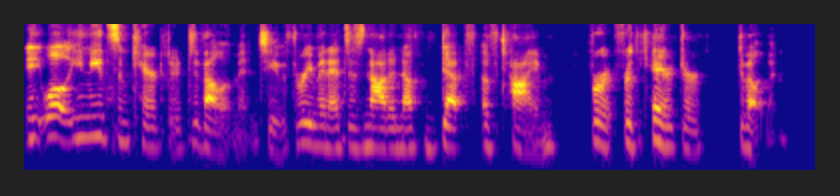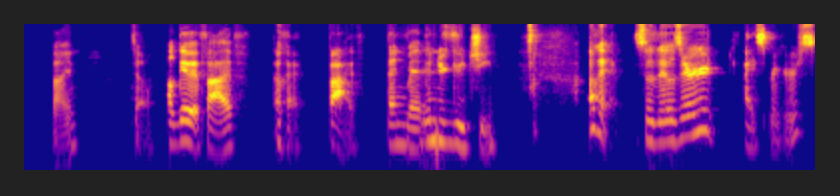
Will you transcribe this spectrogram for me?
it- well, you need some character development too. Three minutes is not enough depth of time for for the character development. Fine. So I'll give it 5. okay, five. Then then you're Gucci. Okay, so those are icebreakers.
